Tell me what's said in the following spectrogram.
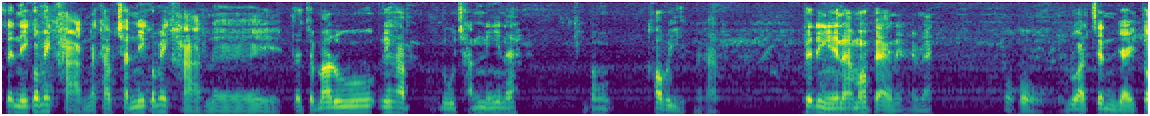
เส้นนี้ก็ไม่ขาดนะครับ ชั้นนี้ก็ไม่ขาดเลย แต่จะมารู้นี่ครับ ดูชั้นนี้นะ ต้องเข้าไปอีกนะครับ เป็นอย่างนี้นะหม้อแปลงเนี่ยเห็นไหมโอ้โหลวดเส้นใหญ่โต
